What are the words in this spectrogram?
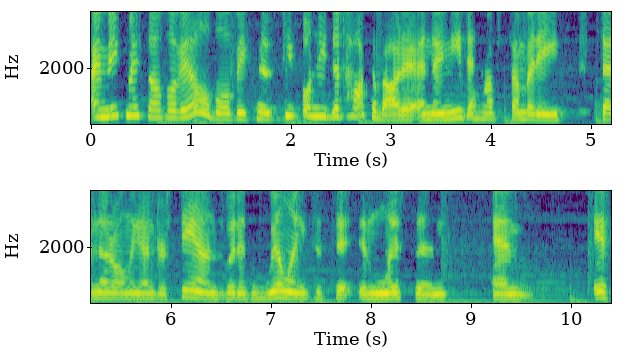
I make myself available because people need to talk about it and they need to have somebody that not only understands but is willing to sit and listen and if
